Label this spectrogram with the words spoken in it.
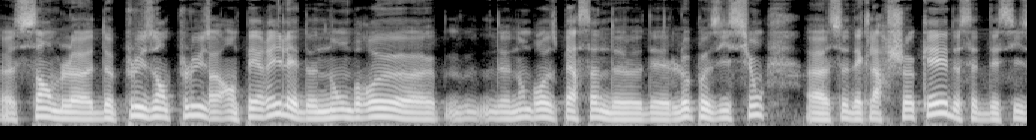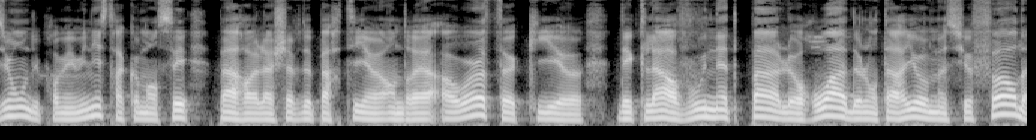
euh, semblent de plus en plus en péril et de nombreux euh, de nombreuses personnes de, l'opposition euh, se déclarent choquées de cette décision du Premier ministre, à commencer par la chef de parti Andrea Howarth qui déclare vous n'êtes pas le roi de l'Ontario, Monsieur Ford.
